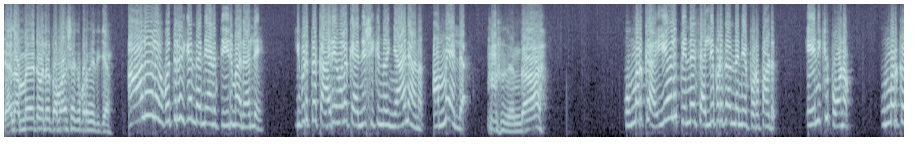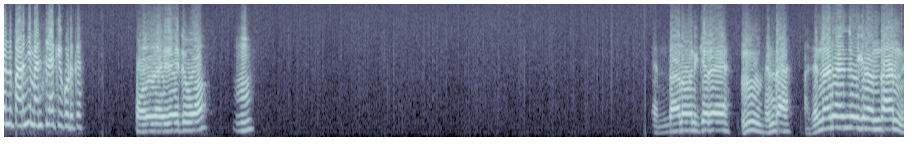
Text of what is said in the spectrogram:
ഞാൻ അമ്മയായിട്ട് വല്ല തമാശയൊക്കെ പറഞ്ഞിരിക്കാം. ആളുകളെ ഉപദ്രവിക്കാൻ തന്നെയാണ് തീരുമാനം അല്ലേ? ഇവിടുത്തെ കാര്യങ്ങളൊക്കെ അന്വേഷിക്കുന്നത് ഞാനാണ് അമ്മയല്ല. എന്താ? ഉമ്മർക്ക് ഇയാൾ പിന്നെ ശല്യപ്പെടുത്താൻ തന്നെ പുറപ്പാട്. എനിക്ക് പോണം. ഉമ്മർക്ക് ഒന്ന് പറഞ്ഞ് മനസ്സിലാക്കി കൊടുക്ക്. ഓൾ ധൈര്യമായിട്ട് പോ എന്താണ് മണിക്കരെ എന്താ? അതെന്നാണ് ഞാൻ ചോദിക്കുന്നത്? എന്താന്ന്?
